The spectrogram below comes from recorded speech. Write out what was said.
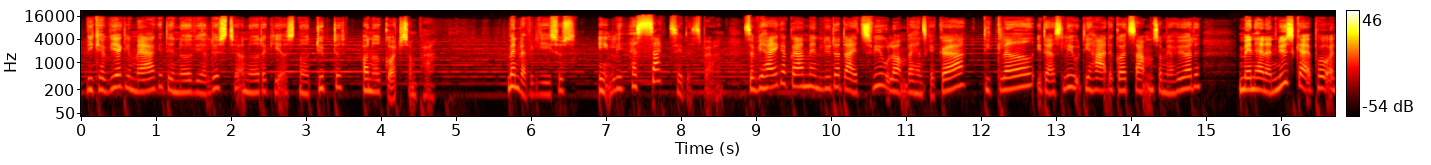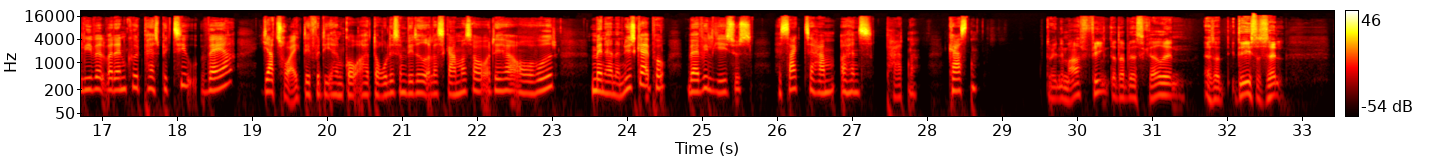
Vi kan virkelig mærke, at det er noget, vi har lyst til, og noget, der giver os noget dybde og noget godt som par. Men hvad vil Jesus egentlig have sagt til det, spørger han. Så vi har ikke at gøre med en lytter, der er i tvivl om, hvad han skal gøre. De er glade i deres liv, de har det godt sammen, som jeg hørte. Men han er nysgerrig på alligevel, hvordan kunne et perspektiv være? Jeg tror ikke, det er, fordi han går og har dårlig samvittighed eller skammer sig over det her overhovedet. Men han er nysgerrig på, hvad vil Jesus have sagt til ham og hans partner? Karsten? Det er egentlig meget fint, at der bliver skrevet ind. Altså, det i sig selv,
